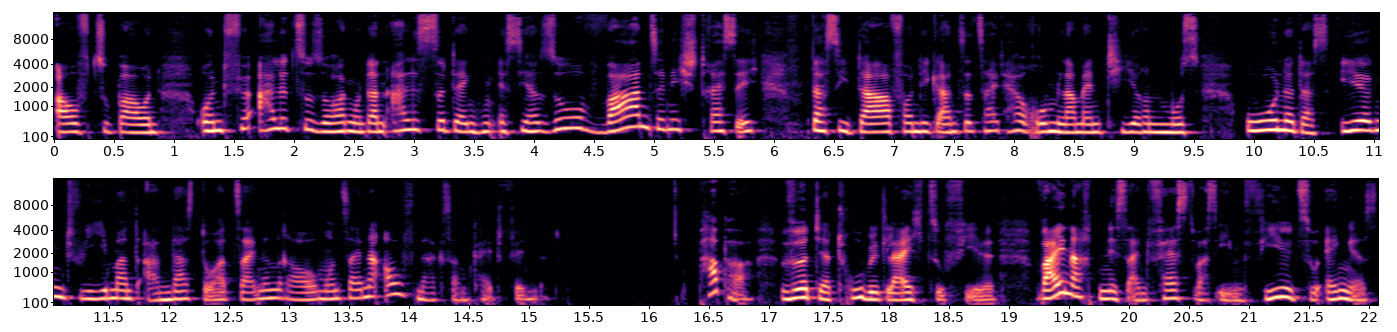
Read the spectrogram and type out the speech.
aufzubauen und für alle zu sorgen und an alles zu denken, ist ja so wahnsinnig stressig, dass sie davon die ganze Zeit herumlamentieren muss ohne dass irgendwie jemand anders dort seinen Raum und seine Aufmerksamkeit findet. Papa wird der Trubel gleich zu viel. Weihnachten ist ein Fest, was ihm viel zu eng ist.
